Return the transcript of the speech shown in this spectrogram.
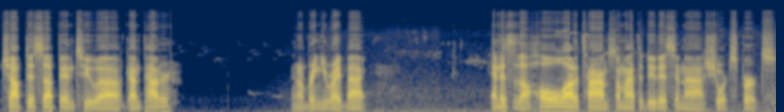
chop this up into uh, gunpowder, and I'll bring you right back. And this is a whole lot of time, so I'm going to have to do this in uh, short spurts,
